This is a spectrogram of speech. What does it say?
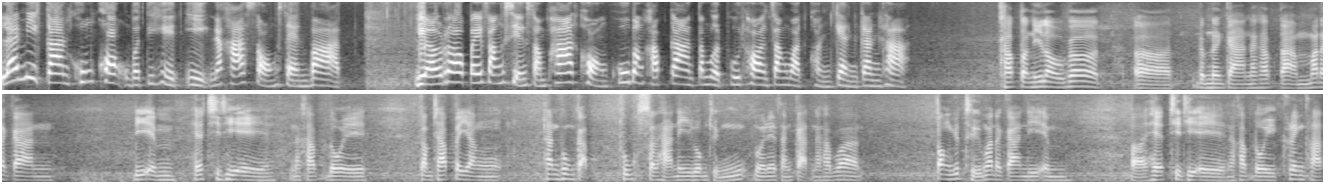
และมีการคุ้มครองอุบัติเหตุอีกนะคะ 200,000 บาท เดี๋ยวเราไปฟังเสียงสัมภาษณ์ของผู้บังคับการตำรวจภูธรจังหวัดขอนแก่นกันค่ะ ครับตอนนี้เราก็ดำเนินการนะครับตามมาตรการ DM HTTA นะครับโดยกำชับไปยังท่านผู้กำกับทุกสถานีรวมถึงหน่วยในสังกัดนะครับว่าต้องยึดถือมาตรการ dm h t t a นะครับโดยเคร่งครัด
